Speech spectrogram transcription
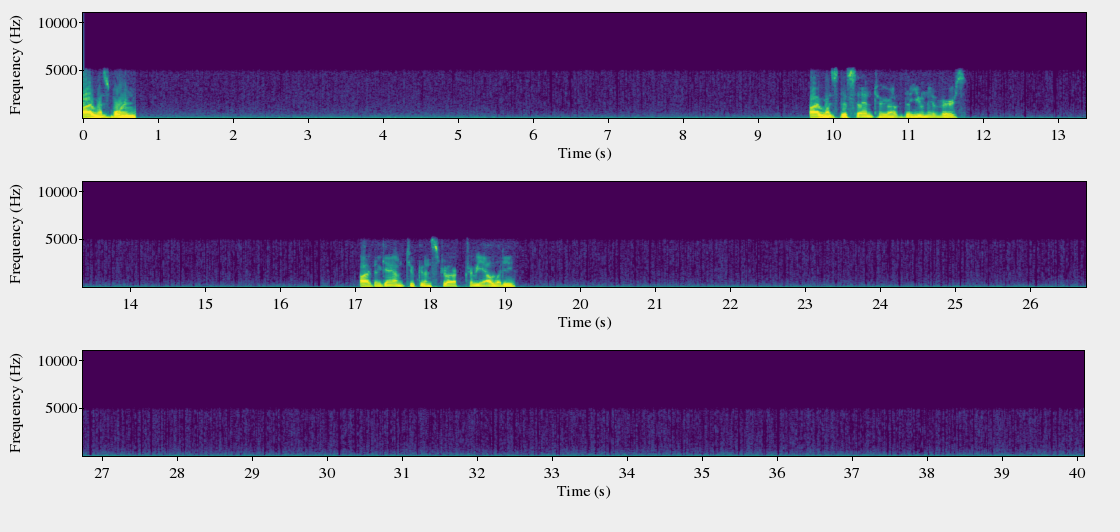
I was born. I was the center of the universe. I began to construct reality.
